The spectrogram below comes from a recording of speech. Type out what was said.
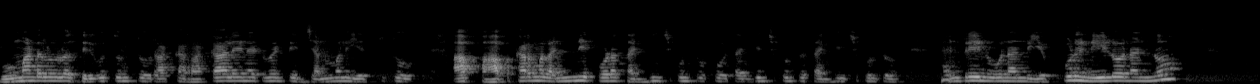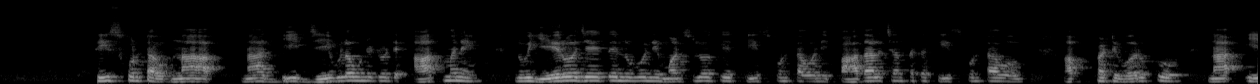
భూమండలంలో తిరుగుతుంటూ రకరకాలైనటువంటి జన్మలు ఎత్తుతూ ఆ పాపకర్మలన్నీ కూడా తగ్గించుకుంటూ, తగ్గించుకుంటూ, తగ్గించుకుంటూ తండ్రి నువ్వు నన్ను ఎప్పుడు నీలో నన్ను తీసుకుంటావు. నా నా ఈ జీవిలో ఉన్నటువంటి ఆత్మని నువ్వు ఏ రోజైతే నువ్వు నీ మనసులోకి తీసుకుంటావో, నీ పాదాల చెంతకు తీసుకుంటావో, అప్పటి వరకు నా ఈ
